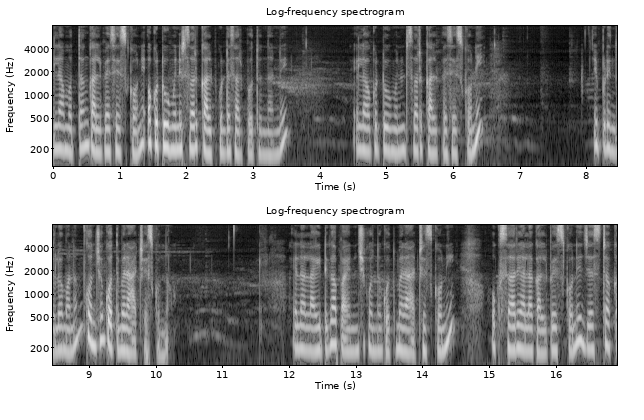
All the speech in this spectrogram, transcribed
ఇలా మొత్తం కలిపేసేసుకొని ఒక టూ మినిట్స్ వరకు కలుపుకుంటే సరిపోతుందండి. ఇలా ఒక టూ మినిట్స్ వరకు కలిపేసేసుకొని ఇప్పుడు ఇందులో మనం కొంచెం కొత్తిమీర యాడ్ చేసుకుందాం. ఇలా లైట్గా పైనుంచి కొంచెం కొత్తిమీర యాడ్ చేసుకొని ఒకసారి అలా కలిపేసుకొని జస్ట్ ఒక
